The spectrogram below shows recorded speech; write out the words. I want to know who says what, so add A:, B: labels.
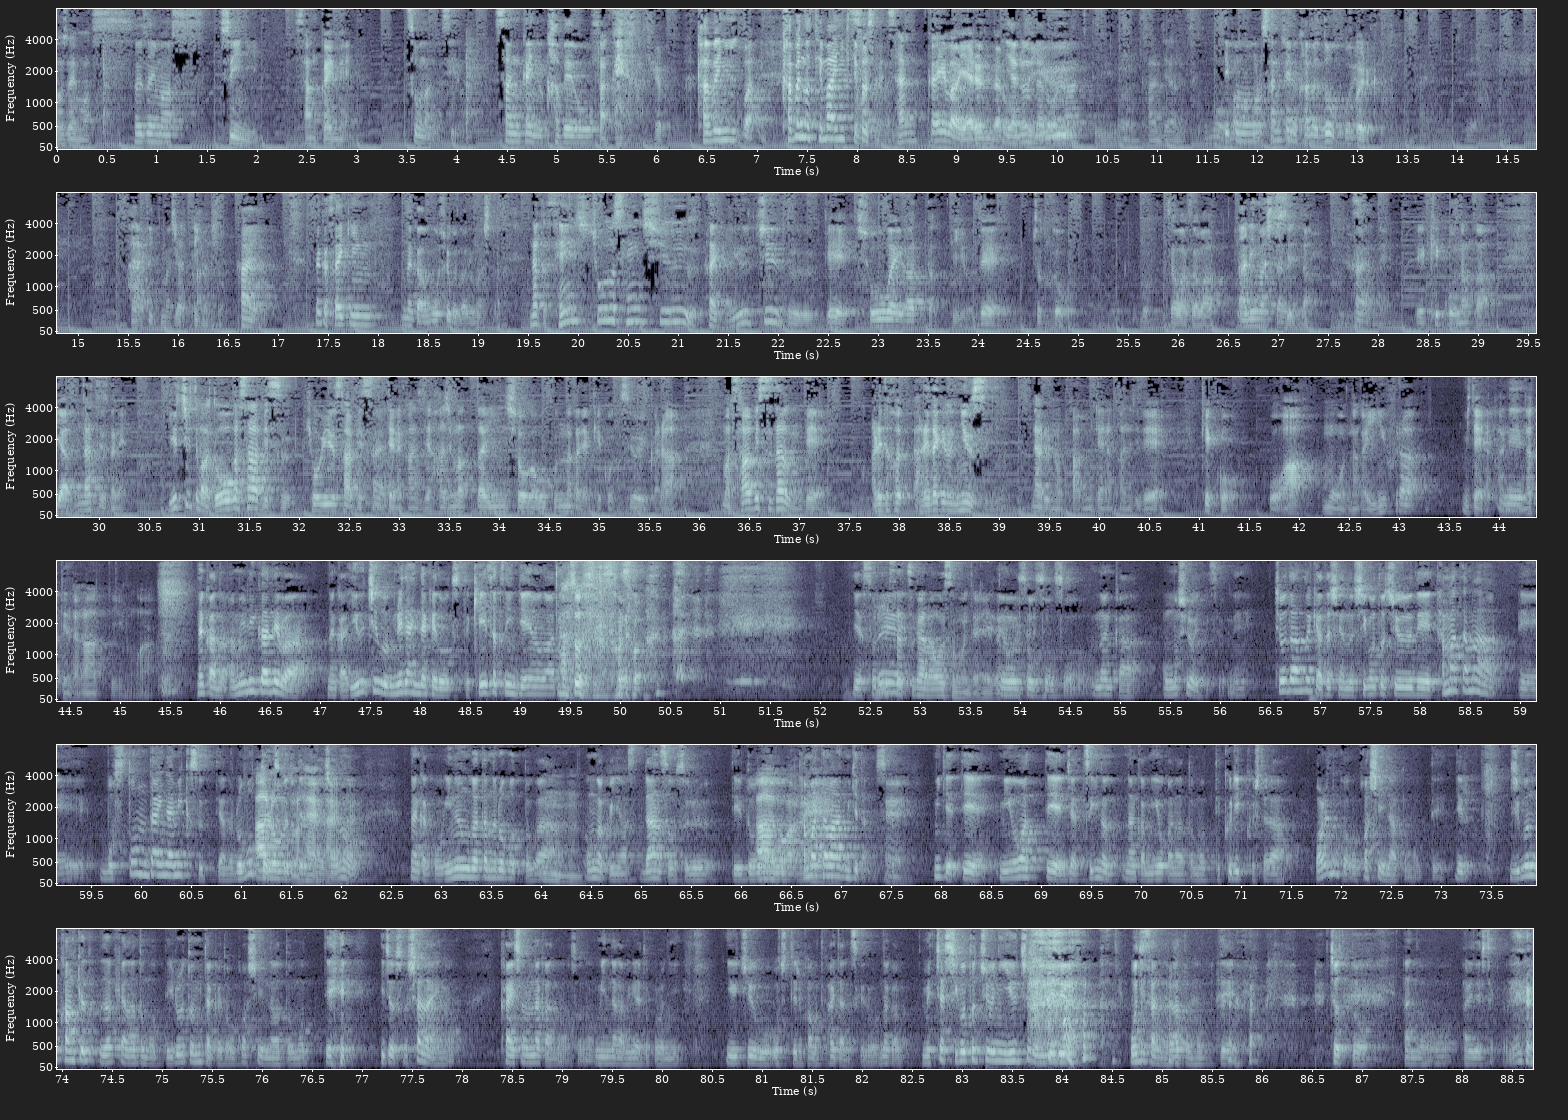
A: うございます。
B: おはようございます。
A: ついに3回目。
B: そうなんですよ。3回の壁を。
A: 3回目を。
B: 壁に壁の手前に来てま
A: ですすね。3回はやるんだろう
B: やるんだろうなっていう
A: 感じなんですけども。
B: でこの
A: まあ
B: 3回の壁をどう超えるか。
A: はい。
B: やっていきましょう。
A: やっていきましょう。
B: はい。なんか最近なんか面白いことありました？
A: なんか先ちょうど先週、
B: はい。
A: YouTube で障害があったっていうのでちょっとざわざわ
B: ありましたね。
A: してたんですよね、で結構なんかいやなんていうんですかね。YouTube ってまあ動画サービス共有サービスみたいな感じで始まった印象が僕の中では結構強いから、まあ、サービスダウンであれだあれだけのニュースになるのかみたいな感じで結構こうあもうなんかインフラみたいな感じになってんだなっていうのが、
B: なんかあのアメリカではなんか YouTube 見れないんだけどっつって警察に電話があって
A: あそうそうそうそう。
B: いやそれ
A: 警察が直すもんじゃねえだろ
B: うんそうそうそう。なんか面白いですよね。ちょうどあの時私あの仕事中でたまたま、えーボストンダイナミクスってあのロボットを作ってる会社のなんかこう犬型のロボットが音楽に合わせてダンスをするっていう動画をたまたま見てたんですよ、
A: ええ。
B: 見てて見終わってじゃあ次のなんか見ようかなと思ってクリックしたらあれなんかおかしいなと思って。で自分の環境だけかなと思っていろいろと見たけどおかしいなと思って 一応その社内の会社の中のそのみんなが見れるところに YouTube 落ちてるかもって書いたんですけどなんかめっちゃ仕事中に YouTube 見れる おじさんだなと思ってちょっとあのあれでしたけどね、はい。ま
